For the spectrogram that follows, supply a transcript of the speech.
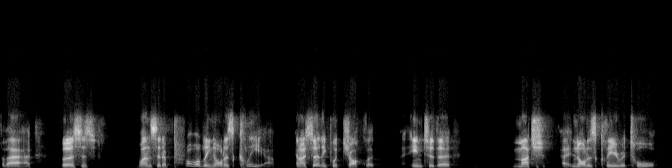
for that, versus ones that are probably not as clear. And I certainly put chocolate into the much uh, not as clear at all.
